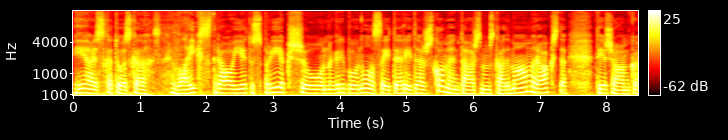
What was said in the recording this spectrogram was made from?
Jā, es skatos, ka laiks strauji iet uz priekšu un gribu nolasīt arī dažus komentārus. Mums kāda māma raksta tiešām, ka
